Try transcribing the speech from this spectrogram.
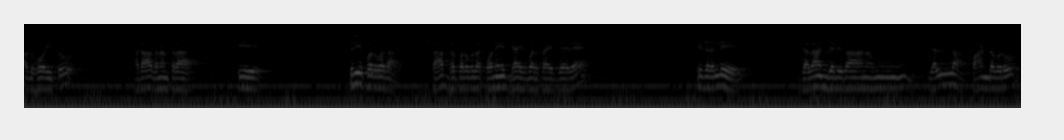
ಅದು ಹೋಯಿತು. ಅದಾದ ನಂತರ ಈ ಸ್ತ್ರೀ ಪರ್ವದ, ಶ್ರಾದ್ದ ಪರ್ವದ ಕೊನೆಯಧ್ಯಾಯಕ್ಕೆ ಬರ್ತಾ ಇದ್ದೇವೆ. ಇದರಲ್ಲಿ ಜಲಾಂಜಲಿದಾನಂ. ಎಲ್ಲ ಪಾಂಡವರು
